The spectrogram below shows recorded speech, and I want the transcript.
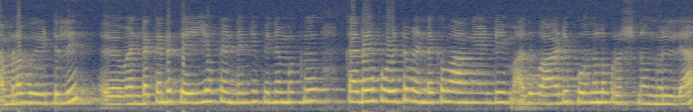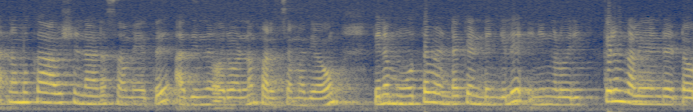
നമ്മളെ വീട്ടിൽ വെണ്ടക്കന്റെ തെയ്യൊക്കെ ഉണ്ടെങ്കിൽ പിന്നെ നമുക്ക് കടയിൽ പോയിട്ട് വെണ്ടക്ക വാങ്ങേണ്ടിയും അത് വാടിപ്പോകുന്നുള്ള പ്രശ്നമൊന്നുമില്ല. നമുക്ക് ആവശ്യമുണ്ടാകുന്ന സമയത്ത് അതിൽ നിന്ന് ഓരോണ്ണം പറിച്ചാൽ മതിയാവും. പിന്നെ മൂത്ത വെണ്ടക്ക ഉണ്ടെങ്കിൽ നിങ്ങൾ ഒരിക്കലും കളയേണ്ട കേട്ടോ.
